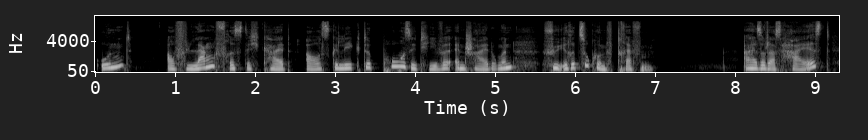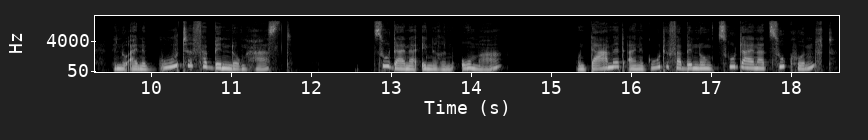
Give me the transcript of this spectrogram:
und auf Langfristigkeit ausgelegte positive Entscheidungen für ihre Zukunft treffen. Also das heißt, wenn du eine gute Verbindung hast zu deiner inneren Oma und damit eine gute Verbindung zu deiner Zukunft,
